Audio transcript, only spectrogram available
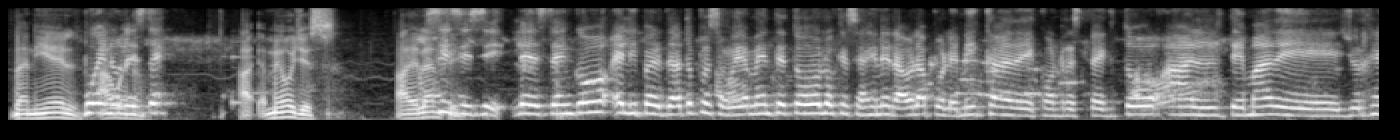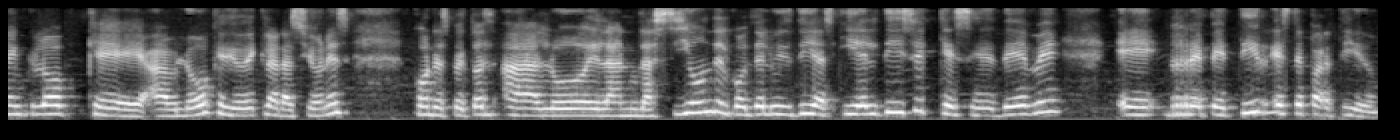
Daniel. Bueno, ah, de- Ah, ¿Me oyes? Adelante. Sí, sí, sí. Les tengo el hiperdato, pues obviamente todo lo que se ha generado la polémica de con respecto al tema de Jürgen Klopp que habló, que dio declaraciones con respecto a, lo de la anulación del gol de Luis Díaz y él dice que se debe eh, repetir este partido,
